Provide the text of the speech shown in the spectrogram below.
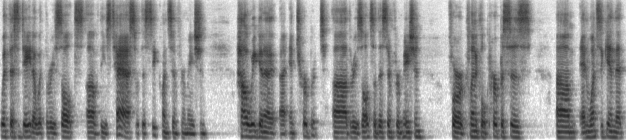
with this data, with the results of these tests, with the sequence information, how are we going to uh, interpret uh, the results of this information for clinical purposes? Um, and once again, that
